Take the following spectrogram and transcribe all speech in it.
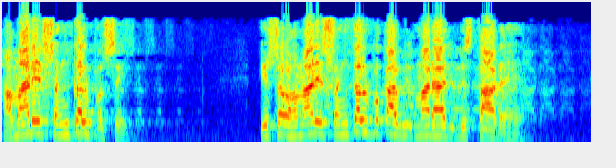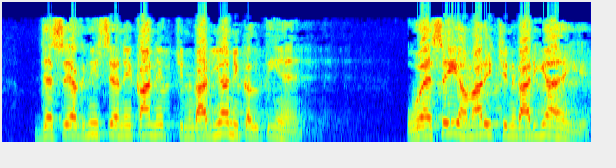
हमारे संकल्प से, ये सब हमारे संकल्प का महाराज विस्तार है। जैसे अग्नि से अनेकानेक चिंगारियाँ निकलती हैं, वैसे ही हमारी चिंगारियाँ हैं ये।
